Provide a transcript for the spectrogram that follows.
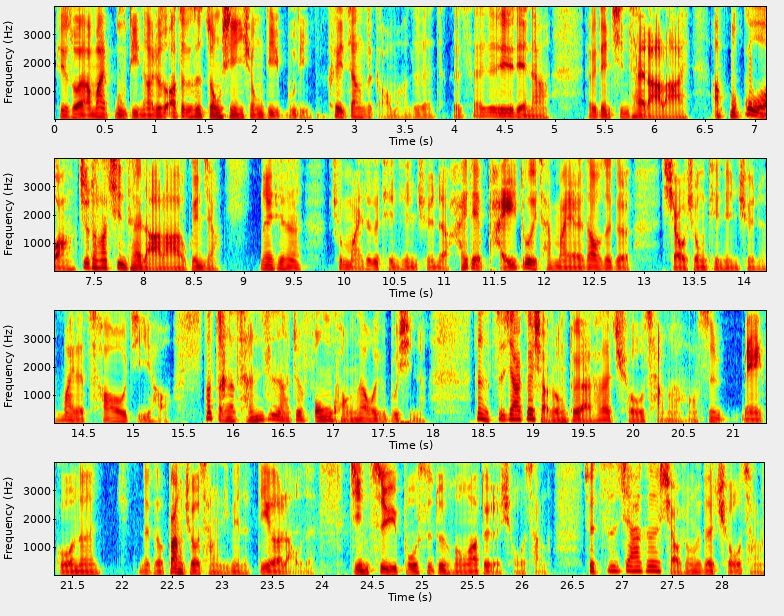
譬如说要卖布丁啊，就说啊，这个是中信兄弟布丁，可以这样子搞嘛，对不对？这个实在是有点啊，有点青菜拉拉啊。不过啊，就算他青菜拉拉，我跟你讲。那一天呢，去买这个甜甜圈的，还得排队才买得到这个小熊甜甜圈的，卖的超级好。那整个城市啊，就疯狂到一个不行了。那个芝加哥小熊队啊，它的球场啊，是美国呢那个棒球场里面的第二老的，仅次于波士顿红袜队的球场。所以芝加哥小熊队的球场。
